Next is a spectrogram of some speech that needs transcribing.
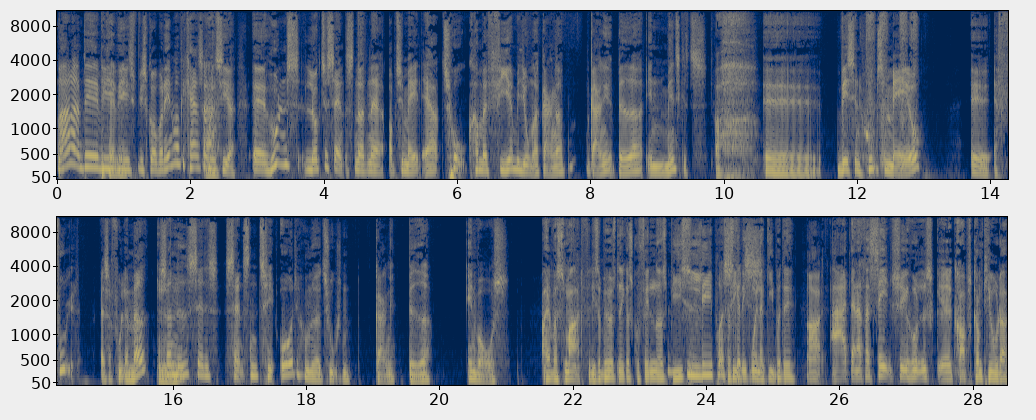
nej, nej, det, det vi, vi vi, vi skubber det ind, hvor vi kan, som ja. Man siger. Øh, hundens lugtesans, når den er optimal, er 2,4 millioner gange, gange bedre end menneskets. Oh, Øh, hvis en hunds mave øh, er fuld, altså fuld af mad, mm-hmm. så Mhm. nedsættes sansen til 800.000 gange bedre end vores. Ej, hvor smart, fordi så behøver den ikke at skulle finde noget at spise. Lige præcis. Så skal det ikke bruge energi på det. Nej, Ah, den er for sindssyg, hundens øh, kropscomputer.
